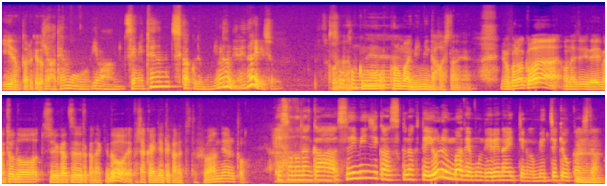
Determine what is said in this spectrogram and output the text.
言いたことあるけど。いやでも今ゼミ店近くでもみんな寝れないでしょそうだねそうか僕もねもこの前耳打破したね。でもこの子は同じで、今ちょうど就活とかだけど、やっぱ社会に出てからちょっと不安であると。え、そのなんか、睡眠時間少なくて夜までも寝れないっていうのがめっちゃ共感した。うん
